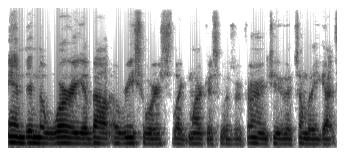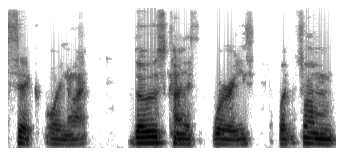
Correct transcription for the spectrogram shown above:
and then the worry about a resource like Marcus was referring to, if somebody got sick or not, those kind of worries. But from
